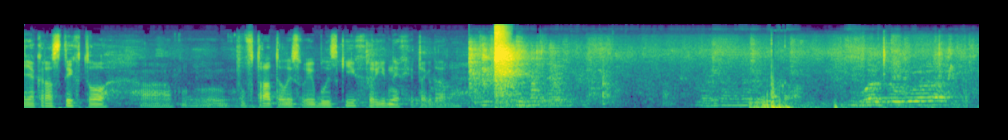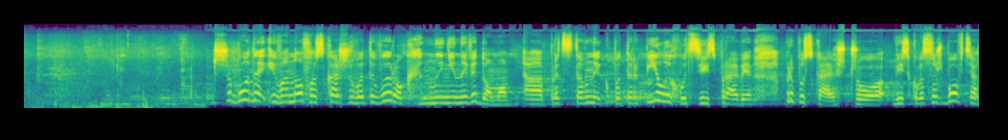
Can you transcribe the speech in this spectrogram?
якраз тих, хто втратили своїх близьких, рідних і так далі. Чи буде Іванов оскаржувати вирок, нині невідомо. А представник потерпілих у цій справі припускає, що військовослужбовця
